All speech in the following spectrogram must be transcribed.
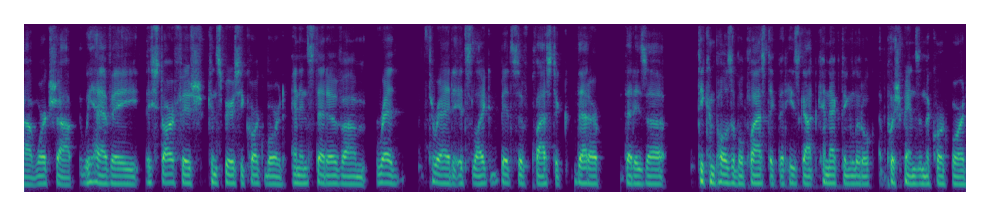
uh, workshop. We have a a starfish conspiracy corkboard, and instead of um, red thread, it's like bits of plastic that are that is a uh, decomposable plastic that he's got connecting little push pins in the corkboard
